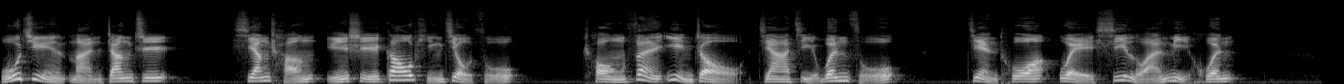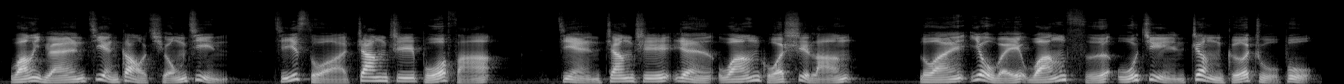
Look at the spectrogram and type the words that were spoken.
吴郡满张之襄城云是高平旧族，宠分印胄，家祭温族，见托为西鸾密婚。王元见告穷尽，即所张之薄伐，见张之任亡国侍郎。栾又为王祠吴郡正阁主簿，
